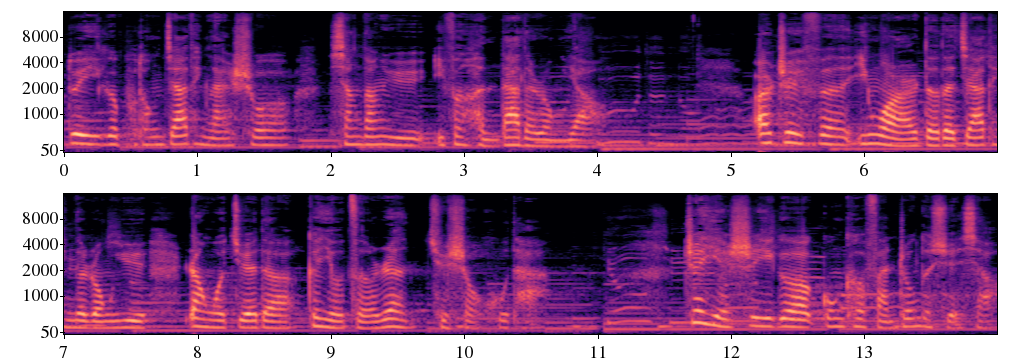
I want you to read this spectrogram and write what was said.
对一个普通家庭来说，相当于一份很大的荣耀，而这份因我而得的家庭的荣誉，让我觉得更有责任去守护它。这也是一个功课繁重的学校，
